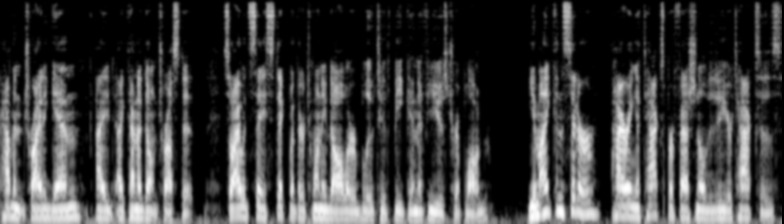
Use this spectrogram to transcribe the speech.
haven't tried again. I, I kind of don't trust it. So I would say stick with their $20 Bluetooth beacon if you use TripLog. You might consider hiring a tax professional to do your taxes.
